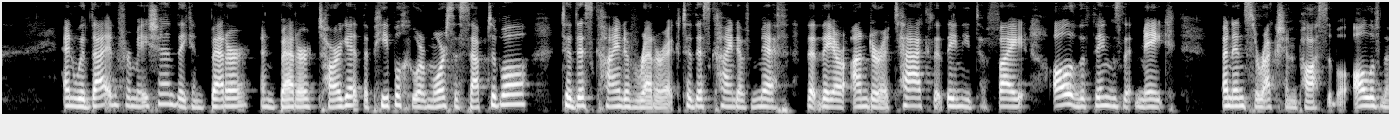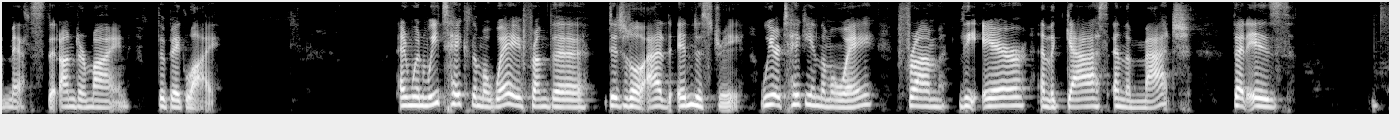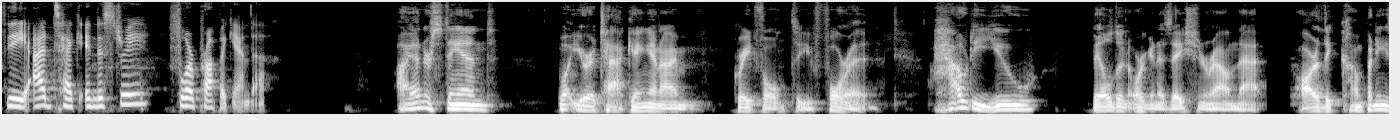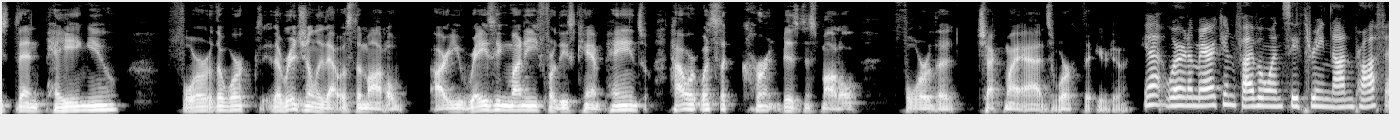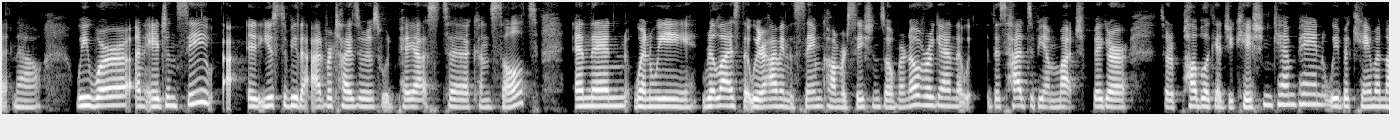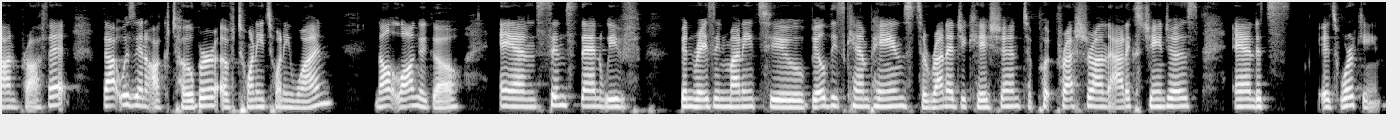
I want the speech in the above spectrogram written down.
And with that information, they can better and better target the people who are more susceptible to this kind of rhetoric, to this kind of myth that they are under attack, that they need to fight, all of the things that make an insurrection possible, all of the myths that undermine the big lie. And when we take them away from the digital ad industry, we are taking them away from the air and the gas and the match that is the ad tech industry for propaganda. I understand what you're attacking, and I'm grateful to you for it. How do you build an organization around that? Are the companies then paying you for the work? Originally, that was the model. Are you raising money for these campaigns? How are, what's the current business model for the check my ads work that you're doing? Yeah, we're an American 501c3 nonprofit now. We were an agency. It used to be that advertisers would pay us to consult. And then when we realized that we were having the same conversations over and over again, that this had to be a much bigger sort of public education campaign, we became a nonprofit. That was in October of 2021, not long ago. And since then, we've been raising money to build these campaigns, to run education, to put pressure on ad exchanges, and it's it's working.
